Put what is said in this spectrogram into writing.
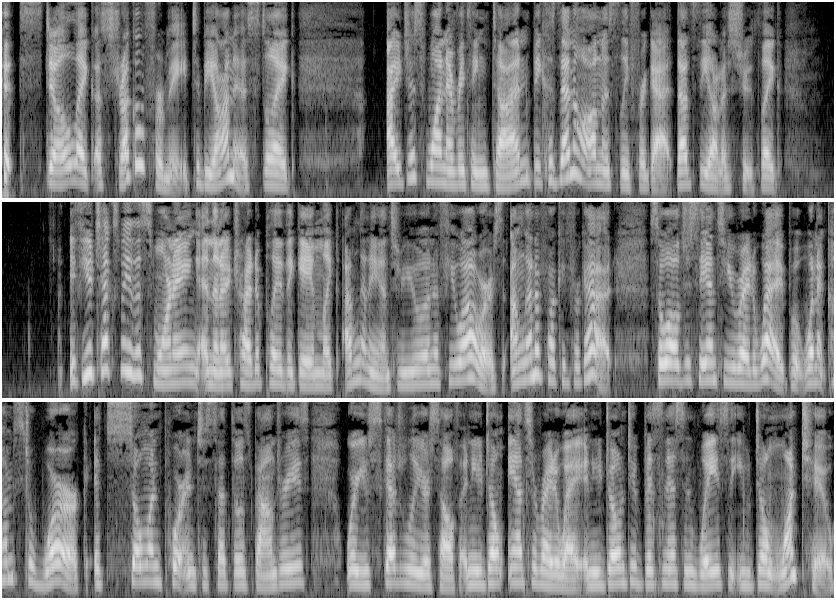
it's still like a struggle for me, to be honest. Like, I just want everything done because then I'll honestly forget. That's the honest truth. Like, if you text me this morning and then I try to play the game like I'm going to answer you in a few hours, I'm going to fucking forget. So I'll just answer you right away. But when it comes to work, it's so important to set those boundaries where you schedule yourself and you don't answer right away and you don't do business in ways that you don't want to.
